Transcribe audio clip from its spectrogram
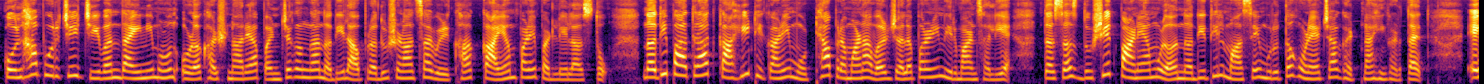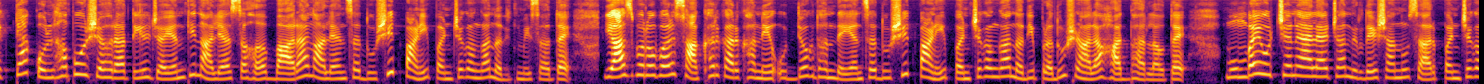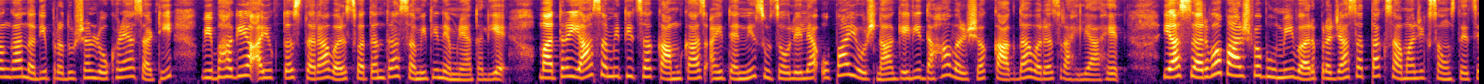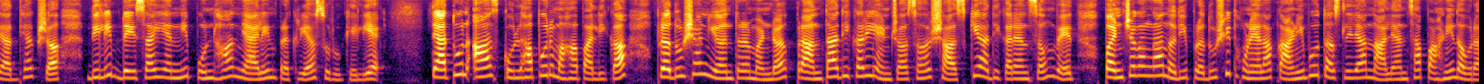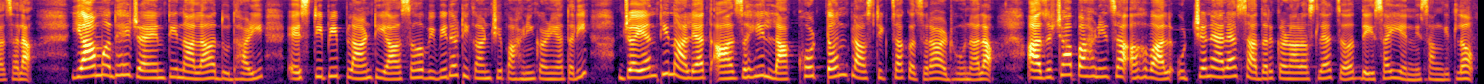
कोल्हापूरची जीवनदायिनी म्हणून ओळख असणाऱ्या पंचगंगा नदीला प्रदूषणाचा विळखा कायमपणे पडलेला असतो. नदीपात्रात काही ठिकाणी मोठ्या प्रमाणावर जलपर्णी निर्माण झाली आहे. तसंच दूषित पाण्यामुळं नदीतील मासे मृत होण्याच्या घटनाही घडत आहेत एकट्या कोल्हापूर शहरातील जयंती नाल्यासह बारा नाल्यांचं दूषित पाणी पंचगंगा नदीत मिसळत आहे. याचबरोबर साखर कारखाने उद्योगधंदे यांचं दूषित पाणी पंचगंगा नदी प्रदूषणाला हातभार लावत आहे मुंबई उच्च न्यायालयाच्या निर्देशानुसार पंचगंगा नदी प्रदूषण रोखण्यासाठी विभागीय आयुक्त स्तरावर स्वतंत्र समिती नेमण्यात आली आहे. मात्र या समितीचं कामकाज आणि त्यांनी सुचवलेल्या उपाययोजना गेली दहा वर्ष कागदावरच राहिल्या आहेत. या सर्व पार्श्वभूमीवर प्रजासत्ताक सामाजिक संस्थेचे अध्यक्ष दिलीप देसाई यांनी पुन्हा न्यायालयीन प्रक्रिया सुरू केली आहे. त्यातून आज कोल्हापूर महापालिका प्रदूषण नियंत्रण मंडळ प्रांताधिकारी यांच्यासह शासकीय अधिकाऱ्यांसमवेत पंचगंगा नदी प्रदूषित होण्याला कारणीभूत असलेल्या नाल्यांचा पाहणी दौरा झाला. यामध्ये जयंती नाला दुधाळी एसटीपी प्लांट यासह विविध ठिकाणची पाहणी करण्यात आली. जयंती नाल्यात आजही लाखो टन प्लास्टिकचा कचरा आढळून आला. आजच्या पाहणीचा अहवाल उच्च न्यायालयात सादर करणार असल्याचं देसाई यांनी सांगितलं.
